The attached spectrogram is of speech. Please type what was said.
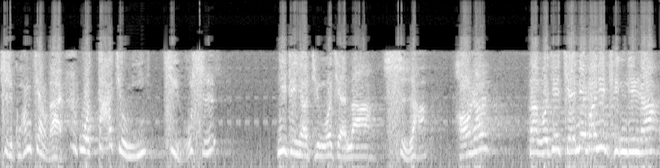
只光将来我搭救你就是，你真要听我讲呐？是啊，好噻，那我就讲点帮你听听噻。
